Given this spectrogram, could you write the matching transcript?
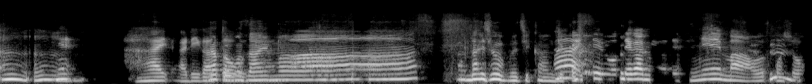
うん。うん、ね。はい、ありがとうございます。大丈夫、時間で。はい、お手紙をですね、まあ、ご紹介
